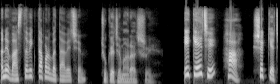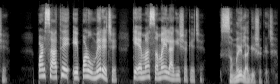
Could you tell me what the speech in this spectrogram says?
અને વાસ્તવિકતા પણ બતાવે છે. ચૂકે છે મહારાજશ્રી. એ કહે છે હા શક્ય છે. પણ સાથે એ પણ ઉમેરે છે કે એમાં સમય લાગી શકે છે. સમય લાગી શકે છે.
